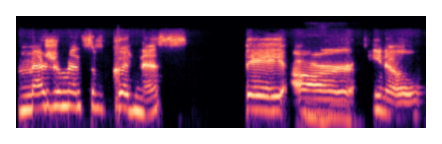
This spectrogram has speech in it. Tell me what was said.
measurements of goodness. They are, mm-hmm. you know,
